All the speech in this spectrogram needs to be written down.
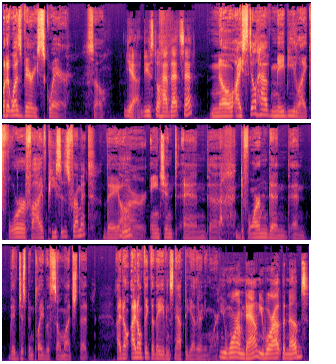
but it was very square. So Yeah. Do you still have that set? no, I still have maybe like four or five pieces from it. They are ancient and uh, deformed, and and they've just been played with so much that I don't I don't think that they even snap together anymore. You wore them down? You wore out the nubs?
